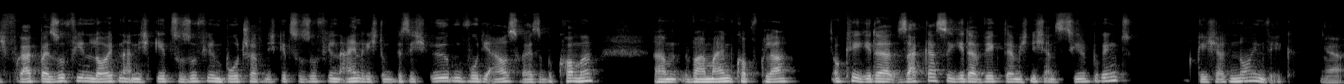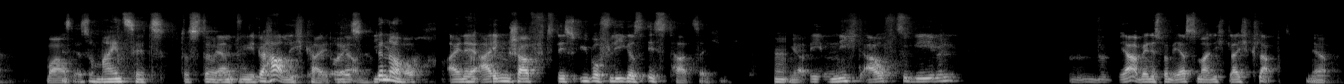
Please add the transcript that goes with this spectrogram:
ich frage bei so vielen Leuten an, ich gehe zu so vielen Botschaften, ich gehe zu so vielen Einrichtungen, bis ich irgendwo die Ausreise bekomme, ähm, war in meinem Kopf klar, okay, jeder Sackgasse, jeder Weg, der mich nicht ans Ziel bringt, gehe ich halt einen neuen Weg. Ja. Wow. Das ist also Mindset, dass da ja, irgendwie die Beharrlichkeit, ja, die genau. auch eine ja. Eigenschaft des Überfliegers ist tatsächlich. Ja. ja. eben nicht aufzugeben, ja, wenn es beim ersten Mal nicht gleich klappt. Ja.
